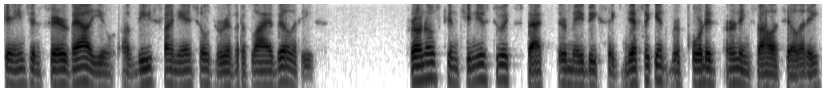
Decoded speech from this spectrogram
change in fair value of these financial derivative liabilities. Cronos continues to expect there may be significant reported earnings volatility,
